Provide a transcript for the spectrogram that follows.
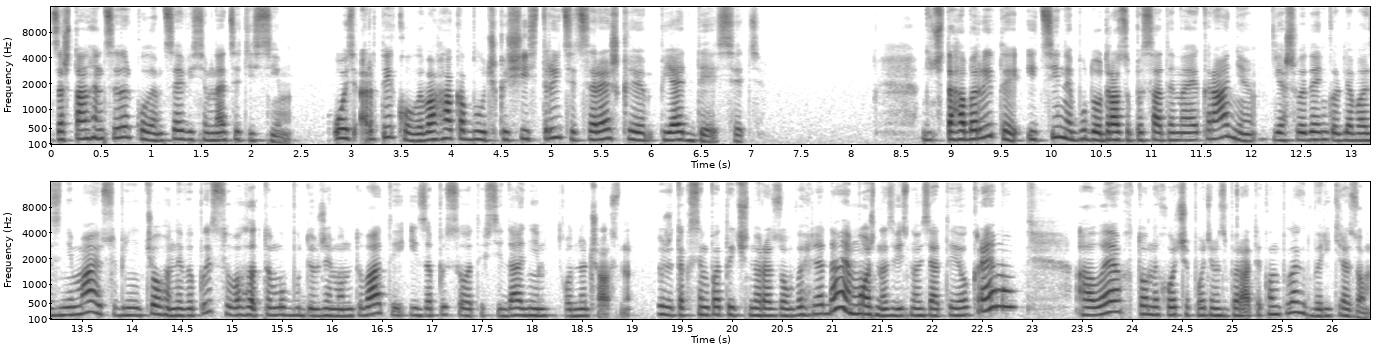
за штангенциркулем це 18,7. Ось артикули, вага каблучки 6,30, сережки 5,10. Дівчата, габарити і ціни буду одразу писати на екрані. Я швиденько для вас знімаю, собі нічого не виписувала, тому буду вже монтувати і записувати всі дані одночасно. Дуже так симпатично разом виглядає. Можна, звісно, взяти і окремо, але хто не хоче потім збирати комплект, беріть разом.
